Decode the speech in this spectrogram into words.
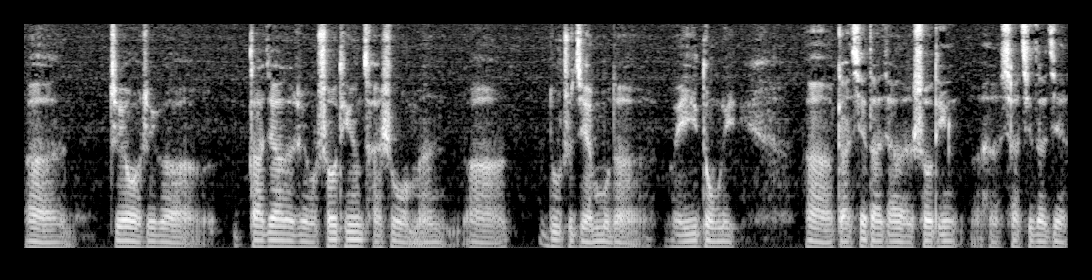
呃，只有这个大家的这种收听，才是我们呃录制节目的唯一动力。啊，感谢大家的收听，下期再见。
